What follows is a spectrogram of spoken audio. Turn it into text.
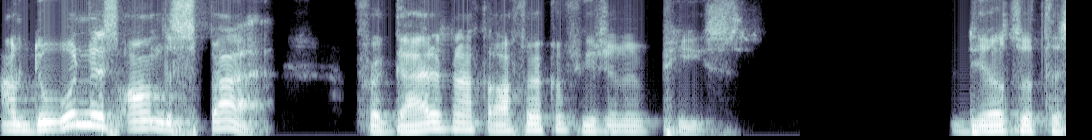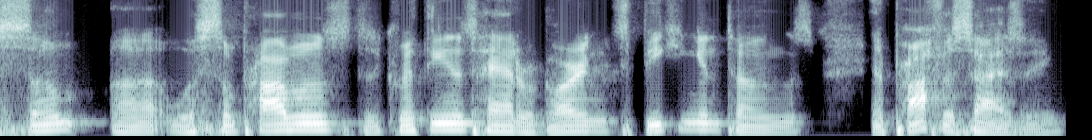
I'm doing this on the spot. For God is not the author of confusion and peace. Deals with the some uh, with some problems the Corinthians had regarding speaking in tongues and prophesying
